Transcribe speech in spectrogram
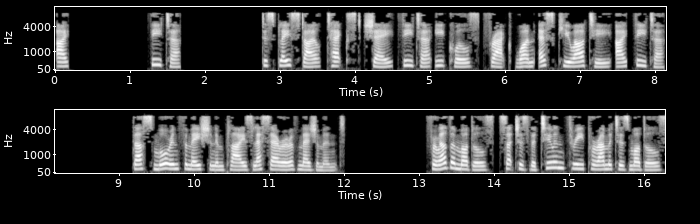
i theta display style text Shay theta equals frac 1 sqrt i theta Thus more information implies less error of measurement. For other models, such as the 2 and 3 parameters models,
